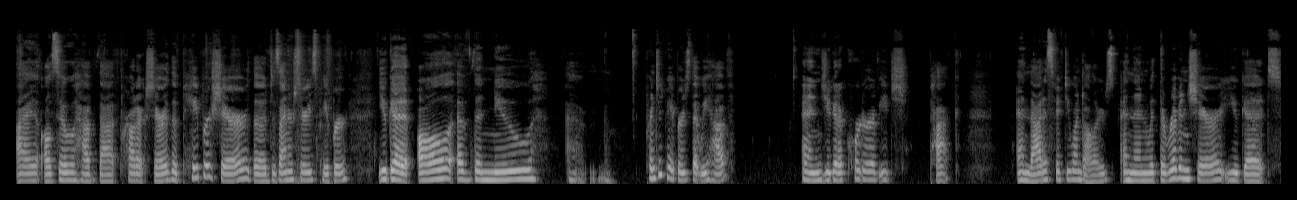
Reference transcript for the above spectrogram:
I also have that product share, the paper share, the designer series paper. You get all of the new um, printed papers that we have, and you get a quarter of each pack, and that is $51. And then with the ribbon share, you get,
